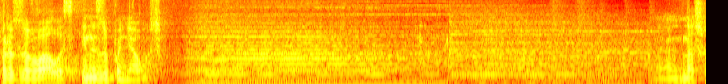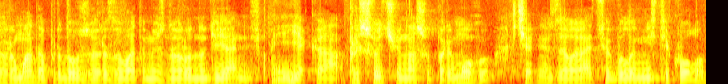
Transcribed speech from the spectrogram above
розвивалось і не зупинялось. Наша громада продовжує розвивати міжнародну діяльність, яка пришвидшує нашу перемогу. В червні з делегацією було в місті коло.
